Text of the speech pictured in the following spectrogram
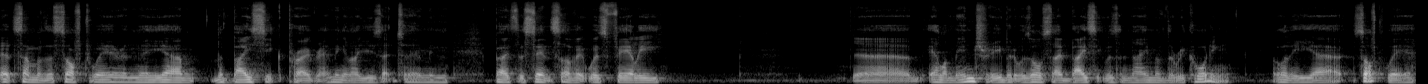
at some of the software and the um, the basic programming, and I use that term in both the sense of it was fairly uh, elementary, but it was also basic. Was the name of the recording or the uh, software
